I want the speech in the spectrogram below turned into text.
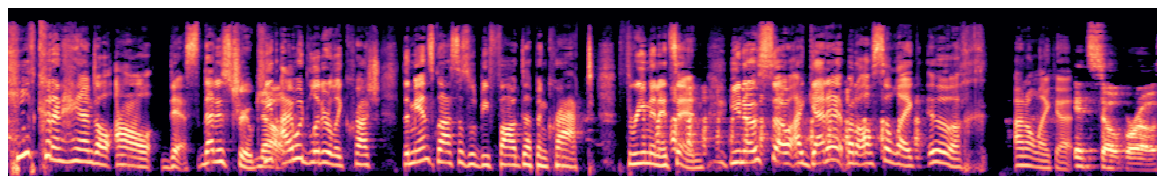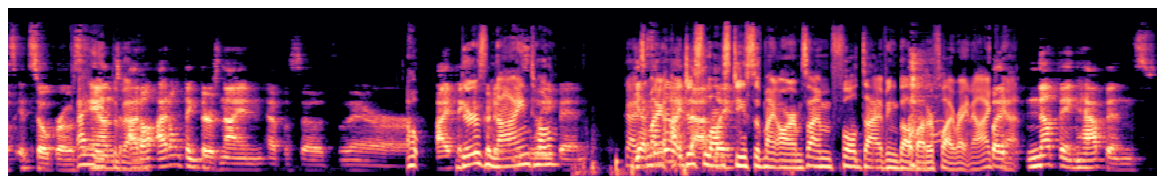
Keith couldn't handle all this. That is true. Keith, No. I would literally crush the man's glasses would be fogged up and cracked three minutes in. You know, so I get it, but also like, ugh, I don't like it. It's so gross. It's so gross. I hate and. I don't I don't think there's nine episodes there. Oh, I think there's nine total? Been. Guys, Yeah, my, something I just that, lost like- use of my arms. I'm full diving bell butterfly right now. I but can't. nothing happens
